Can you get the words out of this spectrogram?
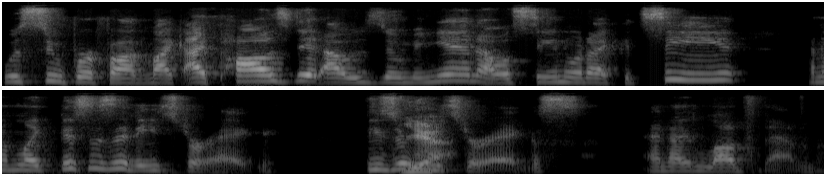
was super fun. Like I paused it, I was zooming in, I was seeing what I could see, and I'm like, this is an Easter egg. These are Yeah. Easter eggs, and I love them.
